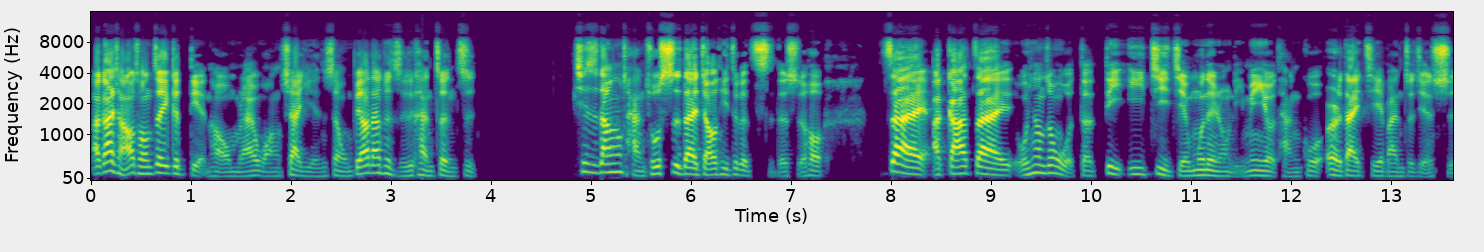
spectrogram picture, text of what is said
啊，刚才想要从这一个点哈，我们来往下延伸，我们不要单纯只是看政治。其实当喊出“世代交替”这个词的时候，在阿嘎在我印象中，我的第一季节目内容里面也有谈过二代接班这件事。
